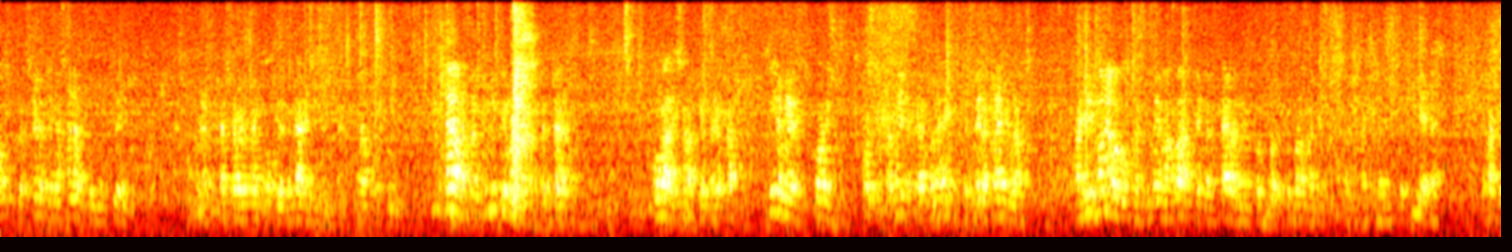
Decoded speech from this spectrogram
otsikko, että siellä tehdään sadat tunnit työtä. Ja että tässä on jotain kopioita väärinnisistä raportteja. Tämä on myöskin nykymaailmassa tätä polarisaatiota, joka siinä mielessä koskettaa meitä aika läheisesti, että meillä kaikilla, tai hyvin monella luultavasti meillä on vaatteita päällä, jotka on tuotettu Bangladesissa, vaikka me ei sitä tiedä. Ja vaikka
